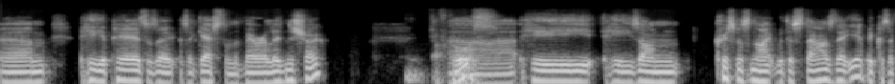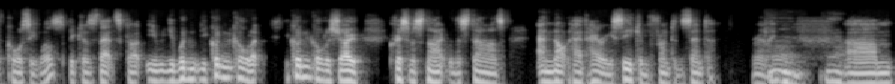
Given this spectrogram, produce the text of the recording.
Um, he appears as a as a guest on the Vera Lynn show. Of course. Uh, he he's on Christmas night with the stars that year because of course he was because that's got you, you wouldn't you couldn't call it you couldn't call a show Christmas night with the stars and not have Harry Secombe front and center really. Mm, yeah. Um,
